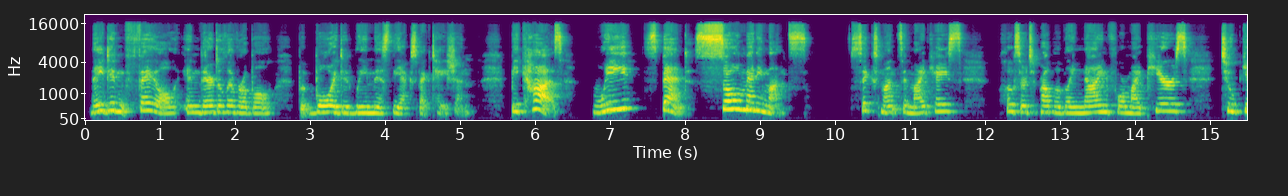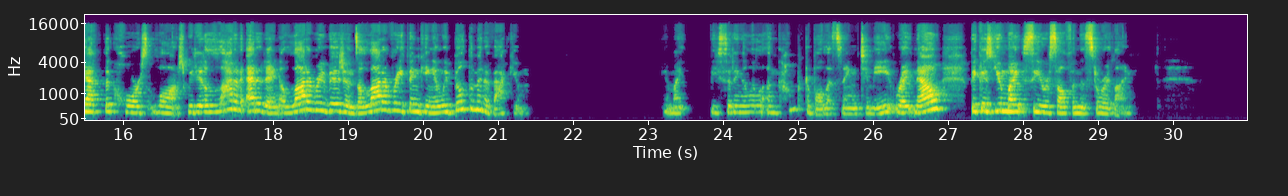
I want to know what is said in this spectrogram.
They didn't fail in their deliverable, but boy, did we miss the expectation because we spent so many months, six months in my case, closer to probably nine for my peers to get the course launched. We did a lot of editing, a lot of revisions, a lot of rethinking, and we built them in a vacuum. You might be sitting a little uncomfortable listening to me right now because you might see yourself in the storyline.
